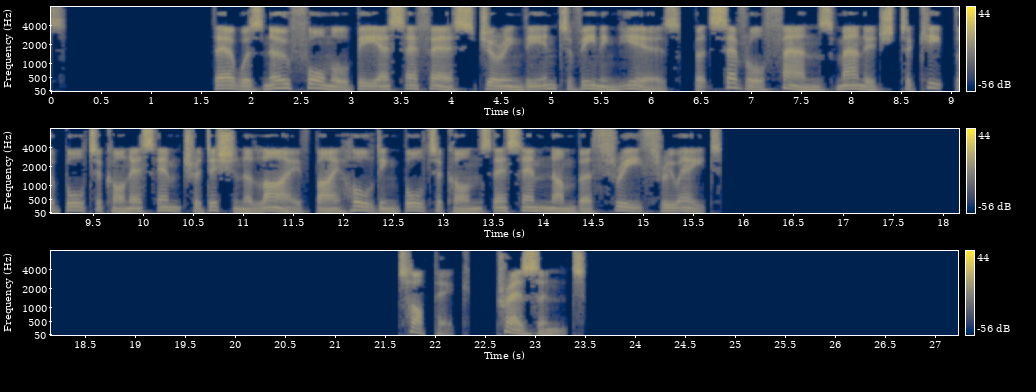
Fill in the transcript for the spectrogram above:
There was no formal BSFS during the intervening years, but several fans managed to keep the Balticon SM tradition alive by holding Balticons SM number 3 through 8. Topic: Present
